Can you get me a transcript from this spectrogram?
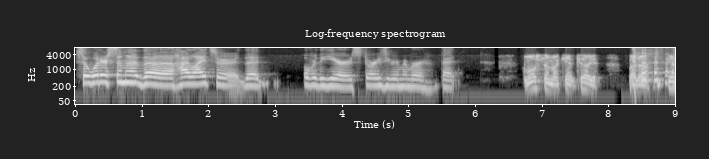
so what are some of the highlights or the over the years stories you remember that? Most of them I can't tell you, but uh, yeah,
